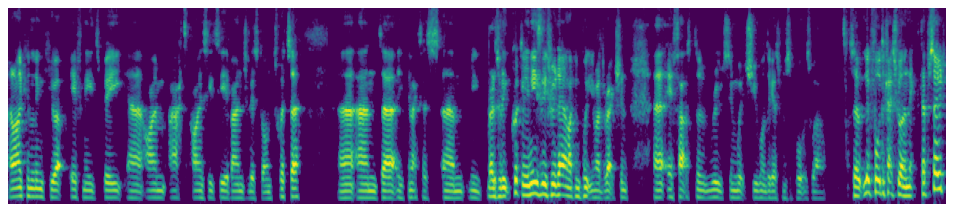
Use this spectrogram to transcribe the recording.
and I can link you up if needs be. I'm at ICT Evangelist on Twitter. Uh, and uh, you can access um, me relatively quickly and easily through there. And I can put you in my direction uh, if that's the route in which you want to get some support as well. So look forward to catching you on the next episode.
